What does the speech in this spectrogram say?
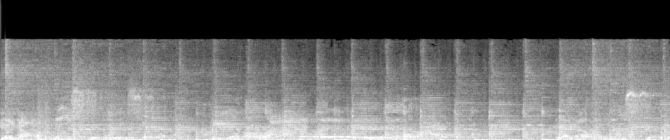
You know this is it. You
